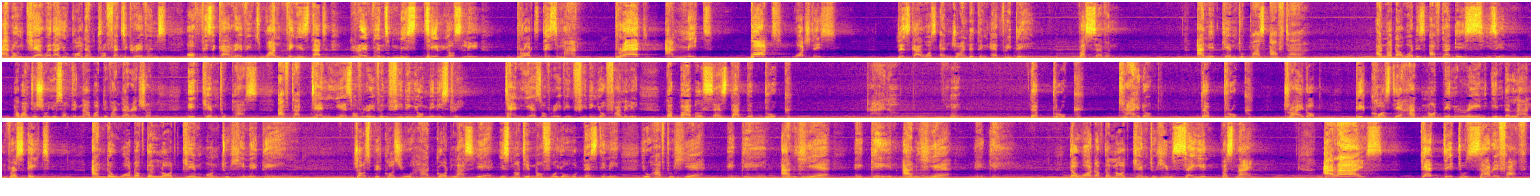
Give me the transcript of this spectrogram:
I don't care whether you call them prophetic ravens or physical ravens. One thing is that ravens mysteriously brought this man bread and meat. But, watch this. This guy was enjoying the thing every day. Verse 7. And it came to pass after, another word is after a season. I want to show you something now about divine direction. It came to pass after 10 years of raven feeding your ministry 10 years of raven feeding your family the bible says that the brook dried up hmm. the brook dried up the brook dried up because there had not been rain in the land verse 8 and the word of the lord came unto him again just because you had God last year is not enough for your destiny. You have to hear again and hear again and hear again. The word of the Lord came to him saying, verse 9, Arise, get thee to Zarephath,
